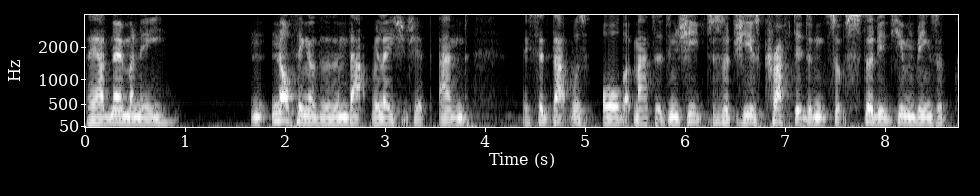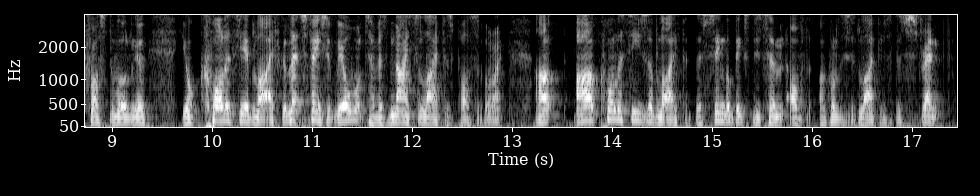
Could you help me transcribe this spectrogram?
They had no money, n- nothing other than that relationship. And They said that was all that mattered, and she just she has crafted and sort of studied human beings across the world and go your quality of life. Because let's face it, we all want to have as nice a life as possible, right? Our our qualities of life, the single biggest determinant of our qualities of life is the strength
